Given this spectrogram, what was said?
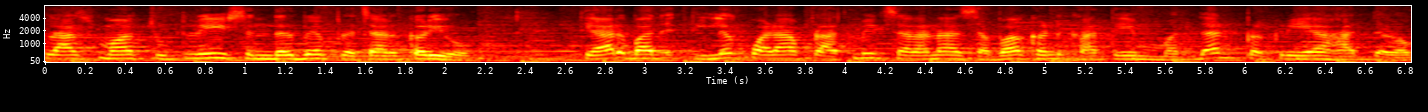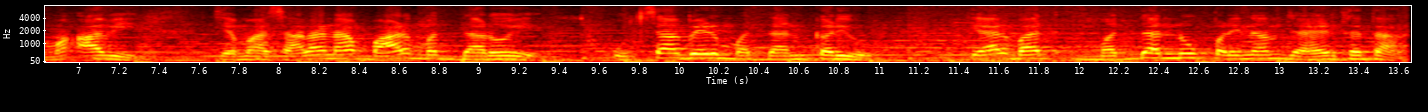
ક્લાસમાં ચૂંટણી સંદર્ભે પ્રચાર કર્યો. ત્યારબાદ તિલકવાડા પ્રાથમિક શાળાના સભાખંડ ખાતે મતદાન પ્રક્રિયા હાથ ધરવામાં આવી, જેમાં શાળાના બાળ મતદારોએ ઉત્સાહભેર મતદાન કર્યું. ત્યારબાદ મતદાનનું પરિણામ જાહેર થતાં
